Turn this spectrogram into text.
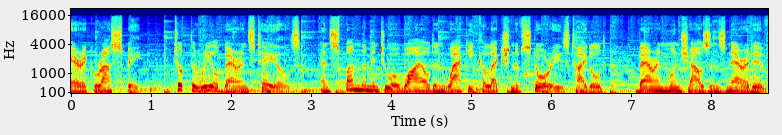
Erich Raspe took the real Baron's tales and spun them into a wild and wacky collection of stories titled Baron Munchausen's narrative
